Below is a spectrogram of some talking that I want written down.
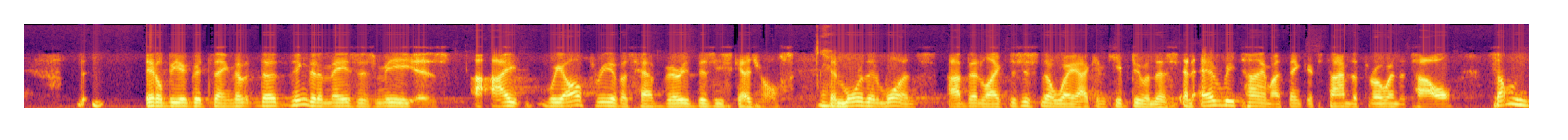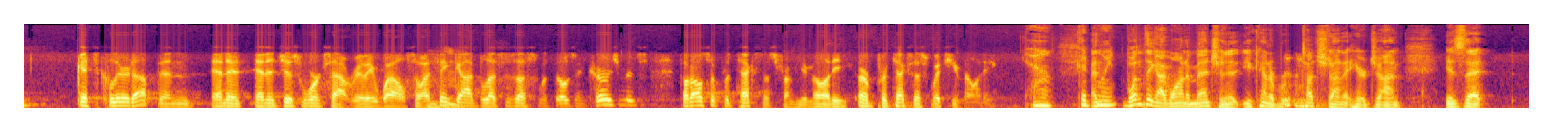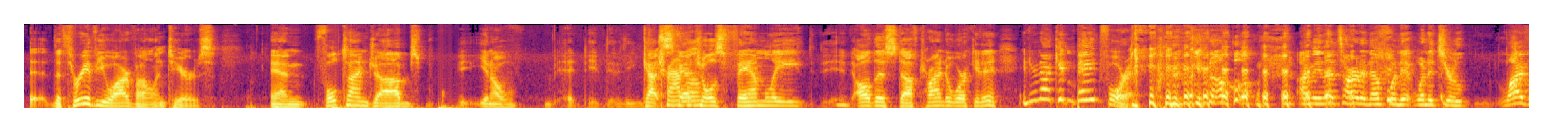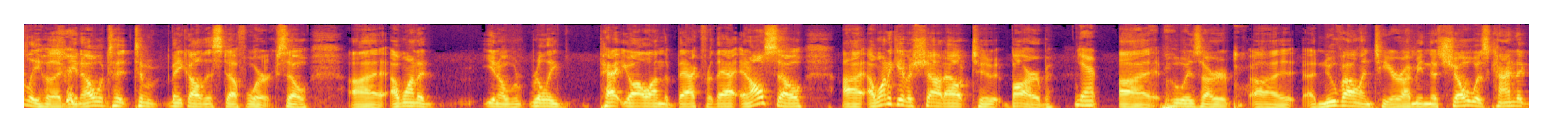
it'll be a good thing. The the thing that amazes me is I we all three of us have very busy schedules, and more than once I've been like, there's just no way I can keep doing this. And every time I think it's time to throw in the towel, something gets cleared up and and it and it just works out really well. So I think mm-hmm. God blesses us with those encouragements, but also protects us from humility or protects us with humility. Yeah, good And point. one thing I want to mention, it you kind of touched on it here, John, is that uh, the three of you are volunteers and full time jobs. You know, it- it- got Travel. schedules, family, all this stuff, trying to work it in, and you're not getting paid for it. you know, I mean that's hard enough when it when it's your livelihood. You know, to to make all this stuff work. So uh, I want to, you know, really pat you all on the back for that, and also uh, I want to give a shout out to Barb Yep. uh, who is our uh, a new volunteer. I mean, the show was kind of,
